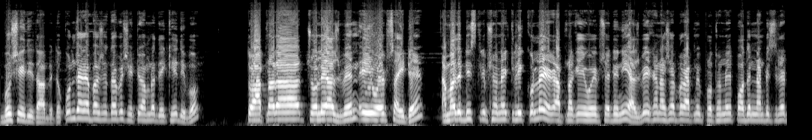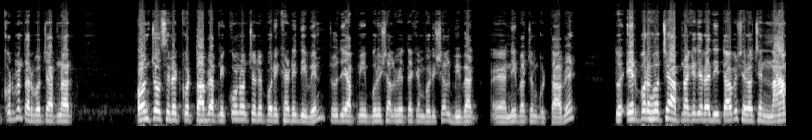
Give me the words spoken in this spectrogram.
বসিয়ে দিতে হবে। তো কোন জায়গায় বসাতে হবে সেটিও আমরা দেখিয়ে দিব। তো আপনারা চলে আসবেন এই ওয়েবসাইটে। আমাদের ডিসক্রিপশনে ক্লিক করলে আপনাকে এই ওয়েবসাইটে নিয়ে আসবে। এখানে আসার পর আপনি প্রথমে পদের নামটি সিলেক্ট করবেন, তারপর হচ্ছে আপনার অঞ্চল সিলেক্ট করতে হবে। আপনি কোন অঞ্চলে পরীক্ষাটি দিবেন? যদি আপনি বরিশাল হয়ে থাকেন বরিশাল, বিভাগ নির্বাচন করতে হবে। তো এরপরে হচ্ছে আপনাকে যেটা দিতে হবে, সেটা হচ্ছে নাম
